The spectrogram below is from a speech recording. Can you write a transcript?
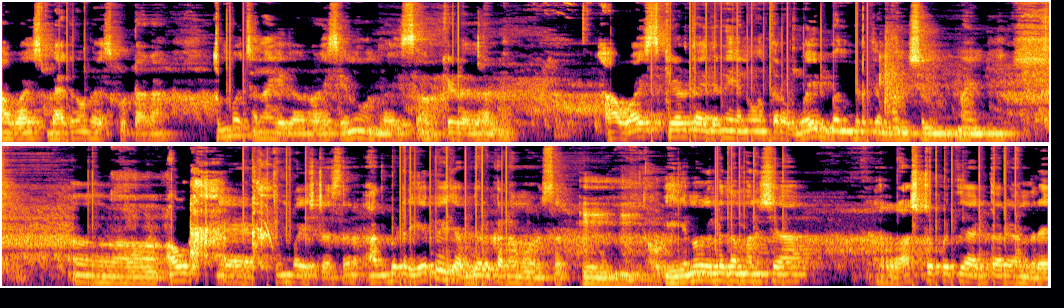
ಆ ವಾಯ್ಸ್ ಬ್ಯಾಕ್ಗ್ರೌಂಡ್ ವಾಯ್ಸ್ ಕೊಟ್ಟಾಗ ತುಂಬ ಚೆನ್ನಾಗಿದೆ ಅವ್ರ ವಾಯ್ಸ್ ಏನೋ ಒಂದು ವಾಯ್ಸ್ ಅವ್ರು ಕೇಳೋದ್ರಲ್ಲಿ. ಆ ವಾಯ್ಸ್ ಕೇಳ್ತಾ ಇದ್ದೇನೆ ಏನೋ ಒಂಥರ ವೈಬ್ ಬಂದ್ಬಿಡುತ್ತೆ ಮನುಷ್ಯನ ಮೈಂಡಿಗೆ ಅವ್ರಿಗೆ ತುಂಬ ಇಷ್ಟ ಸರ್. ಅದು ಬಿಟ್ಟರೆ A P J Abdul Kalam ಅವರು ಸರ್. ಏನೂ ಇಲ್ಲದ ಮನುಷ್ಯ ರಾಷ್ಟ್ರಪತಿ ಆಗ್ತಾರೆ ಅಂದರೆ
